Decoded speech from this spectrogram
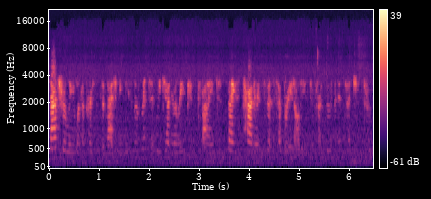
naturally when the person's imagining these movements, and we generally can find nice patterns that separate all these different movement intentions from each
